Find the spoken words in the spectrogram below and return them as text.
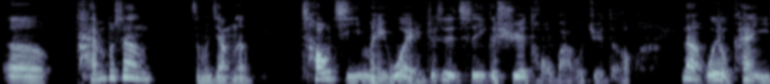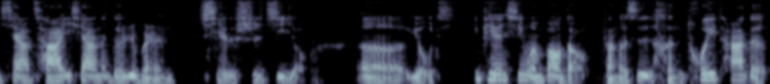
呃，谈不上怎么讲呢，超级美味，就是吃一个噱头吧，我觉得哦。那我有看一下，查一下那个日本人写的实际哦，呃，有一篇新闻报道，反而是很推他的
